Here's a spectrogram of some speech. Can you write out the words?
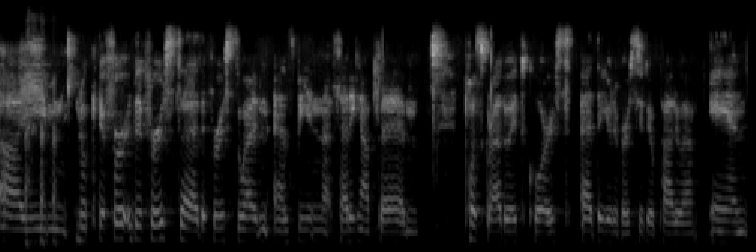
I look the, fir- the first uh, the first one has been setting up a um, postgraduate course at the University of Padua, and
